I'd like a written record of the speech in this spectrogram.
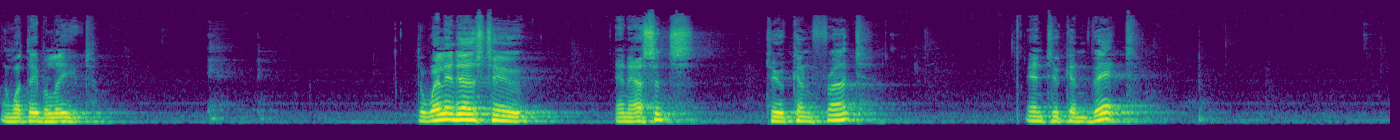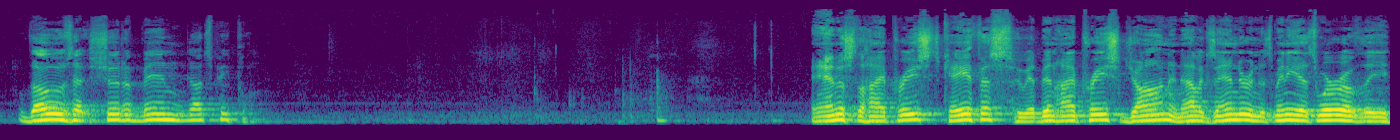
and what they believed? The willingness to in essence, to confront and to convict those that should have been God's people. Annas the high priest, Caiaphas, who had been high priest, John and Alexander, and as many as were of the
